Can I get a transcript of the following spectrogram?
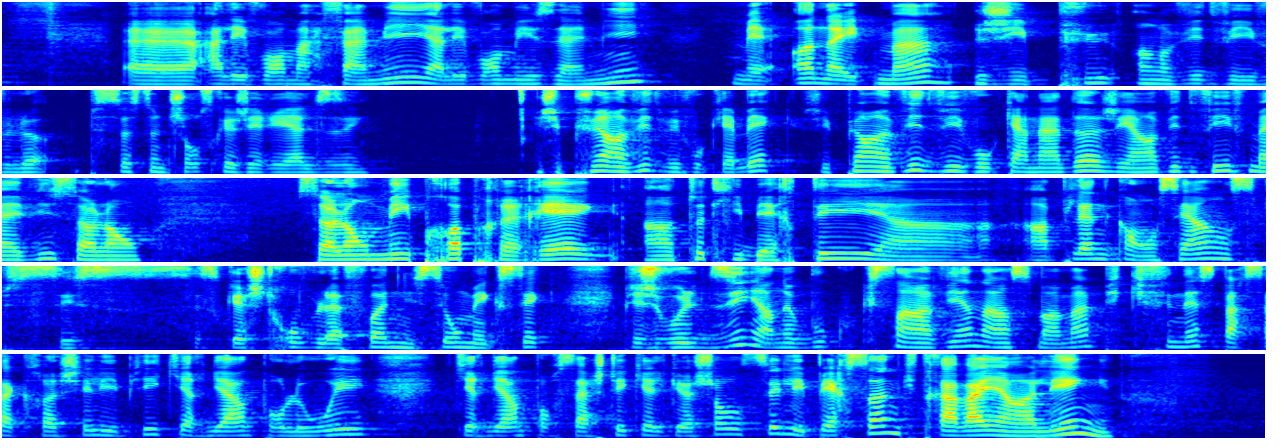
euh, aller voir ma famille, aller voir mes amis. Mais honnêtement, j'ai plus envie de vivre là. Puis ça, c'est une chose que j'ai réalisée. J'ai plus envie de vivre au Québec. J'ai plus envie de vivre au Canada. J'ai envie de vivre ma vie selon, selon mes propres règles, en toute liberté, en, en pleine conscience. Puis c'est c'est ce que je trouve le fun ici au Mexique. Puis je vous le dis, il y en a beaucoup qui s'en viennent en ce moment puis qui finissent par s'accrocher les pieds, qui regardent pour louer, qui regardent pour s'acheter quelque chose. Tu sais, les personnes qui travaillent en ligne,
